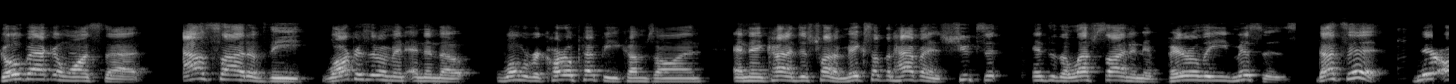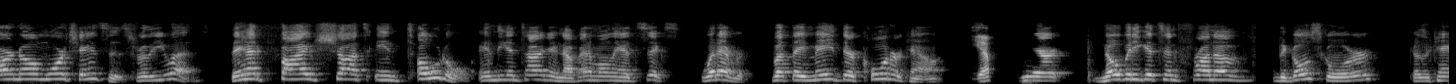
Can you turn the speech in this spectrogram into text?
go back and watch that. Outside of the Walker Zimmerman and then the one where Ricardo Pepi comes on and then kind of just try to make something happen and shoots it into the left side and it barely misses. That's it. There are no more chances for the U.S. They had five shots in total in the entire game. Now Panama only had six, whatever, but they made their corner count Yep. where nobody gets in front of the goal scorer because I can't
